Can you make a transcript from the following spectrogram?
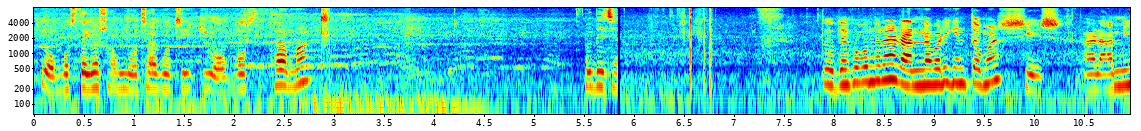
কি অবস্থা, এগুলো সব গোছাগুছি, কি অবস্থা আমার। তো দেখো বন্ধুরা, রান্নাবাড়ি কিন্তু আমার শেষ। আর আমি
